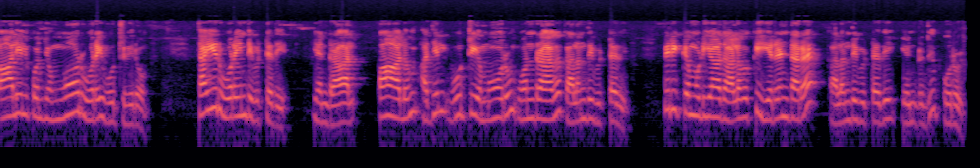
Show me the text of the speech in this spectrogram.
பாலில் கொஞ்சம் மோர் உரை ஊற்றுகிறோம். தயிர் உறைந்து விட்டது என்றால் பாலும் அதில் ஊற்றிய மோரும் ஒன்றாக கலந்து விட்டது. பிரிக்க முடியாத அளவுக்கு இரண்டர கலந்து விட்டது என்றது பொருள்.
